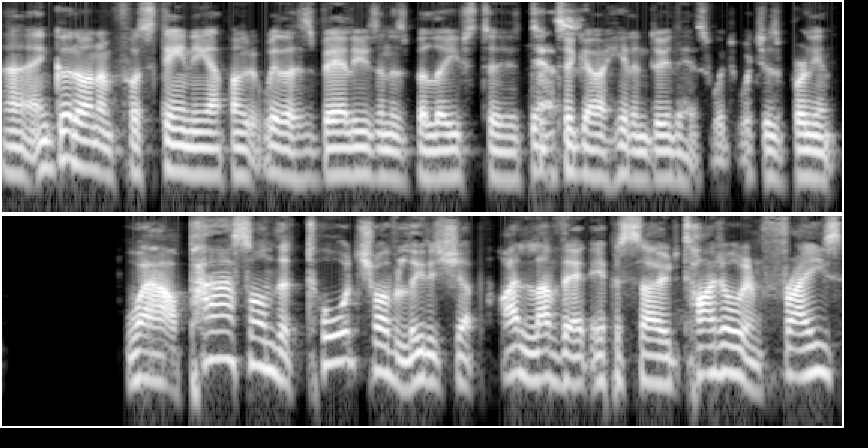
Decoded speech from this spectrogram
uh, and good on him for standing up with his values and his beliefs to to, yes. to go ahead and do that, which which is brilliant. Wow, pass on the torch of leadership. I love that episode title and phrase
